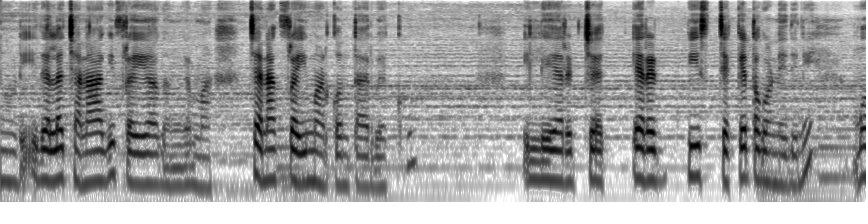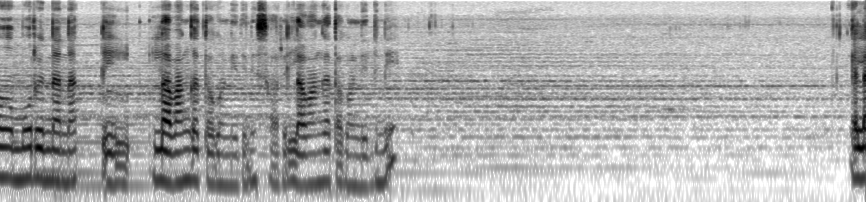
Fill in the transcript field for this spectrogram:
ನೋಡಿ, ಇದೆಲ್ಲ ಚೆನ್ನಾಗಿ ಫ್ರೈ ಆಗೋಂಗೆ ಮಾ, ಚೆನ್ನಾಗಿ ಫ್ರೈ ಮಾಡ್ಕೊತಾ ಇರಬೇಕು. ಇಲ್ಲಿ ಎರಡು ಚೆ, ಎರಡು ಪೀಸ್ ಚಕ್ಕೆ ತೊಗೊಂಡಿದ್ದೀನಿ. ಮೂರಿಂದ ನಾಲ್ಕು ಲವಂಗ ತೊಗೊಂಡಿದ್ದೀನಿ. ಸಾರಿ, ಲವಂಗ ತೊಗೊಂಡಿದ್ದೀನಿ. ಎಲ್ಲ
